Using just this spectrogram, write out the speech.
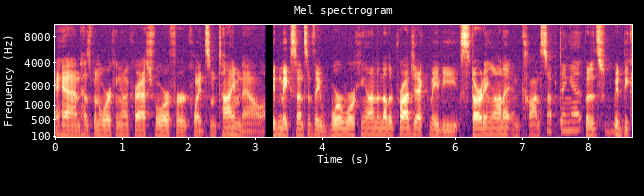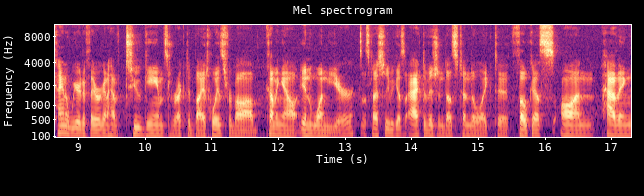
and has been working on Crash 4 for quite some time now. It makes sense if they were working on another project, maybe starting on it and concepting it, but it's it'd be kind of weird if they were going to have two games directed by Toys for Bob coming out in one year, especially because Activision does tend to like to focus on having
